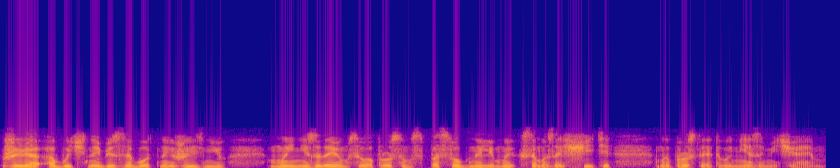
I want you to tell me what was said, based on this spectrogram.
Живя обычной беззаботной жизнью, мы не задаемся вопросом, способны ли мы к самозащите, мы просто этого не замечаем.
